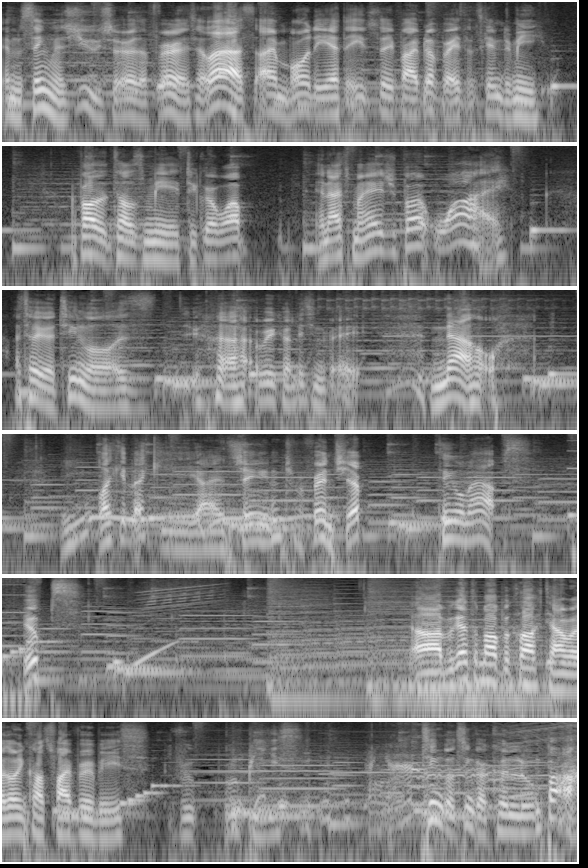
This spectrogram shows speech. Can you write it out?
I am the same as you, sir, the fairies. Alas, I am already at the age 35, no fairies that's came to me. My father tells me to grow up and act my age, but why? I tell you, a tingle is a reconditioned fate. Now, lucky lucky, I exchanged for friendship. Tingle maps. Oops. Uh, we got the up at Clock Town where it only costs 5 rubies. Ru rupees. Tingle Tingle Kooloo-Limpah.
